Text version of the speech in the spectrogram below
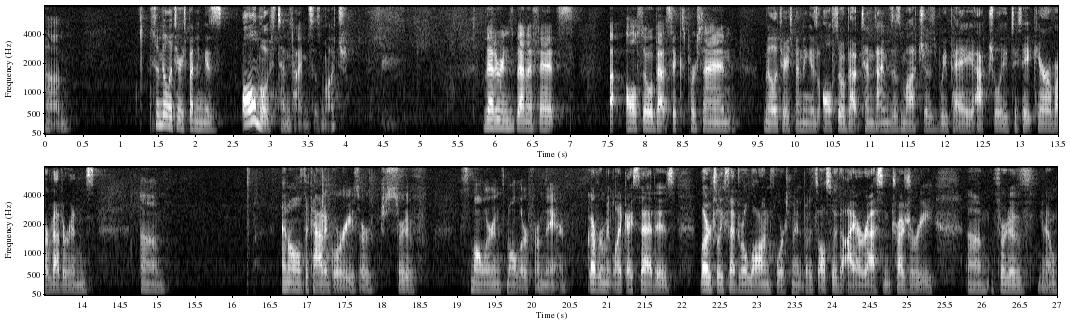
Um, so military spending is almost 10 times as much. Veterans benefits, uh, also about 6%. Military spending is also about 10 times as much as we pay actually to take care of our veterans. Um, and all the categories are just sort of smaller and smaller from there. Government, like I said, is largely federal law enforcement, but it's also the IRS and Treasury, um, sort of, you know,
